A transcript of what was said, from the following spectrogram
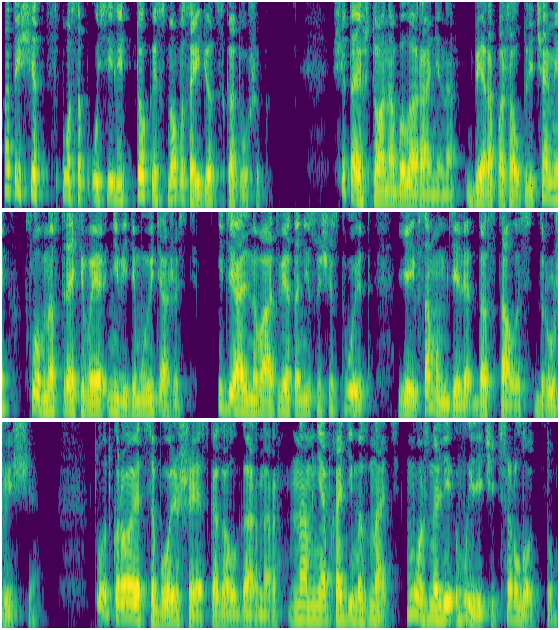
отыщет способ усилить ток и снова сойдет с катушек. Считая, что она была ранена, Бера пожал плечами, словно стряхивая невидимую тяжесть. Идеального ответа не существует, ей в самом деле досталось, дружище. «Тут кроется большее», — сказал Гарнер. «Нам необходимо знать, можно ли вылечить Шарлотту.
